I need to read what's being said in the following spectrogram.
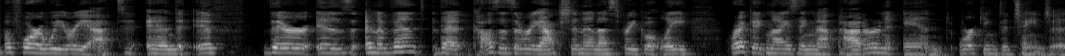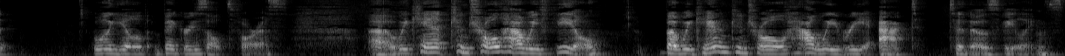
before we react. And if there is an event that causes a reaction in us frequently, recognizing that pattern and working to change it will yield big results for us. Uh, we can't control how we feel, but we can control how we react to those feelings.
